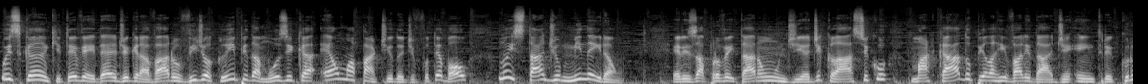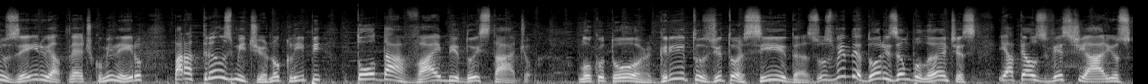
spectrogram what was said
o Skank teve a ideia de gravar o videoclipe da música É uma Partida de Futebol no estádio Mineirão. Eles aproveitaram um dia de clássico, marcado pela rivalidade entre Cruzeiro e Atlético Mineiro, para transmitir no clipe toda a vibe do estádio. Locutor, gritos de torcidas, os vendedores ambulantes e até os vestiários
